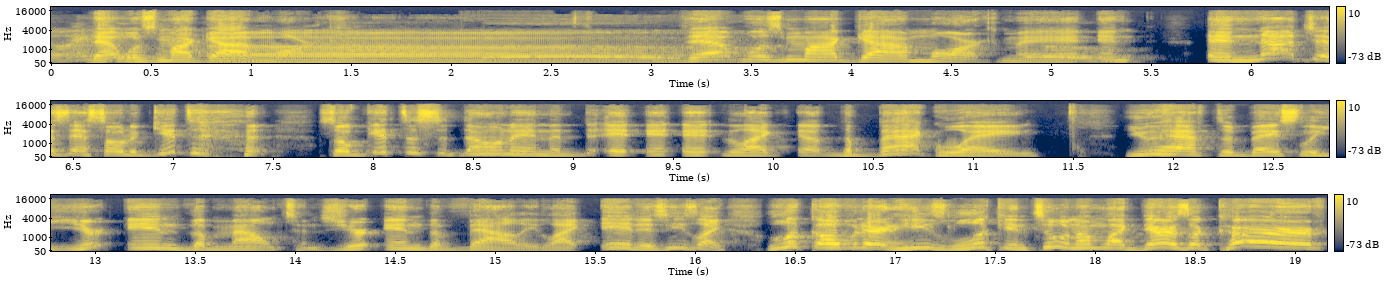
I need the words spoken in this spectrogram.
Oh, That hate was my guy, Mark. Oh. That was my guy, Mark, man. Ooh. And and not just that. So to get to so get to Sedona and the it, it, it- like uh, the back way, you have to basically you're in the mountains, you're in the valley. Like it is. He's like, look over there, and he's looking too. And I'm like, there's a curve.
